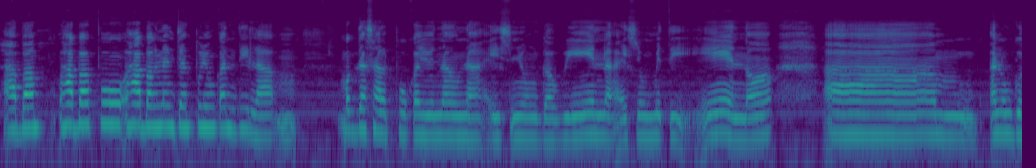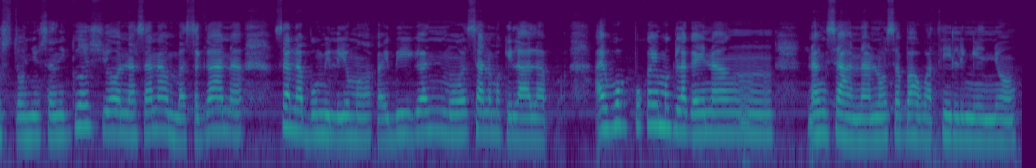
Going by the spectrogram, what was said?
habang haba po habang nandyan po yung kandila, magdasal po kayo ng nais nyong gawin, nais nyong mitiin, no? Um, anong gusto nyo sa negosyo, na sana masagana, sana bumili yung mga kaibigan mo, sana makilala. Ay, wag po kayo maglagay ng, ng sana, no, sa bawat hilingin nyo.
